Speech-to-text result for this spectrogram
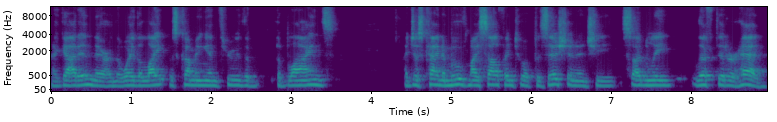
I got in there and the way the light was coming in through the, the blinds, I just kind of moved myself into a position and she suddenly lifted her head.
